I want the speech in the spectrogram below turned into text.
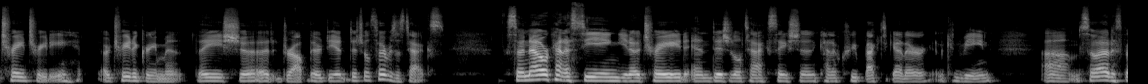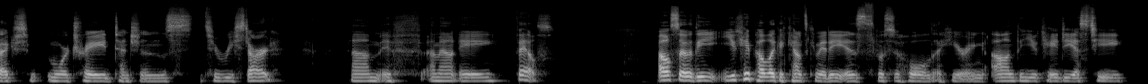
trade treaty or trade agreement, they should drop their digital services tax. So now we're kind of seeing, you know, trade and digital taxation kind of creep back together and convene. Um, so I would expect more trade tensions to restart um, if Amount A fails. Also, the UK Public Accounts Committee is supposed to hold a hearing on the UK DST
